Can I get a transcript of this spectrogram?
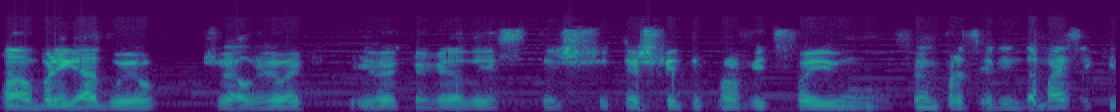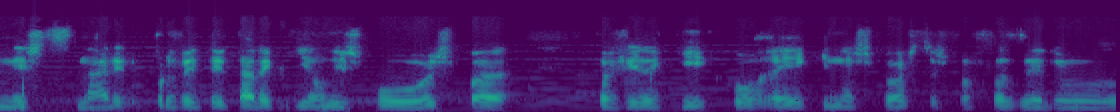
Ah, obrigado eu, Joel. Eu é, que, eu é que agradeço teres, teres feito o convite. Foi um, foi um prazer, ainda mais aqui neste cenário. Aproveitei estar aqui em Lisboa hoje para para vir aqui, correi aqui nas costas para fazer o,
